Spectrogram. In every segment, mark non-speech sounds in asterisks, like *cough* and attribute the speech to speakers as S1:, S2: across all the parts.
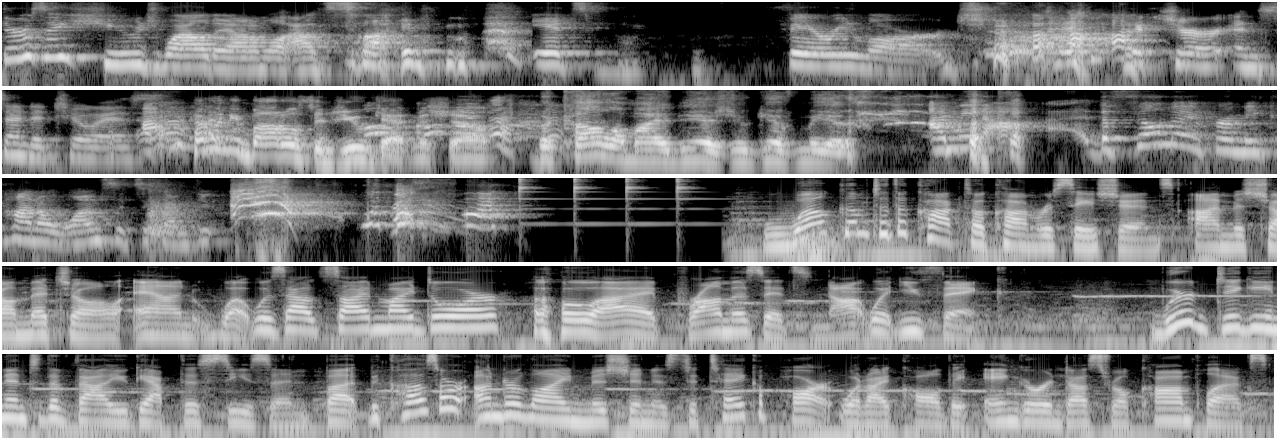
S1: There's a huge wild animal outside. *laughs* it's very large.
S2: Take a picture and send it to us.
S3: How many bottles did you get, oh, Michele?
S4: The column ideas you give me.
S1: I mean, I, the filmmaker in me kind of wants it to come through. Ah!
S5: Welcome to the Cocktail Conversations. I'm Michele Mitchell, and what was outside my door? *laughs* Oh, I promise it's not what you think. We're digging into the value gap this season, but because our underlying mission is to take apart what I call the anger industrial complex,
